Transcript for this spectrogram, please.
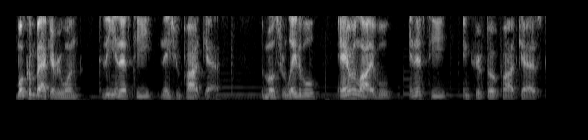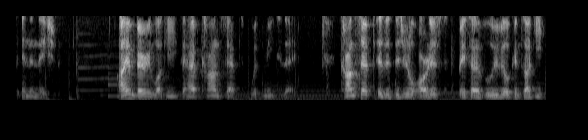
Welcome back, everyone, to the NFT Nation podcast, the most relatable and reliable NFT and crypto podcast in the nation. I am very lucky to have Kahncept with me today. Kahncept is a digital artist based out of Louisville, Kentucky,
